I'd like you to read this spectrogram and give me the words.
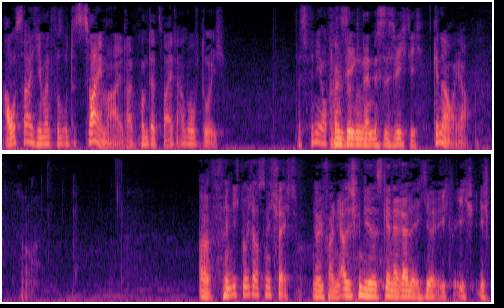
außer jemand versucht es zweimal. Dann kommt der zweite Anruf durch. Das finde ich auch Von wegen, dann ist es wichtig. Genau, ja. Äh, finde ich durchaus nicht schlecht. Ja, ich, also ich finde dieses generelle hier, ich, ich, ich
